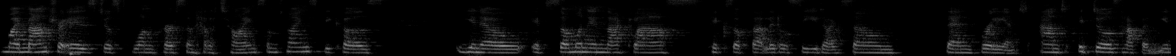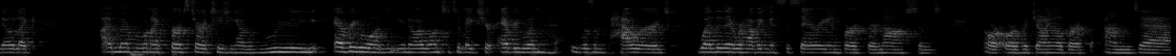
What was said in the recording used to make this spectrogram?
my mantra is just one person at a time sometimes because you know if someone in that class picks up that little seed i've sown then brilliant. And it does happen you know like I remember when I first started teaching, I was really everyone, you know, I wanted to make sure everyone was empowered, whether they were having a cesarean birth or not, and or, or vaginal birth, and uh,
